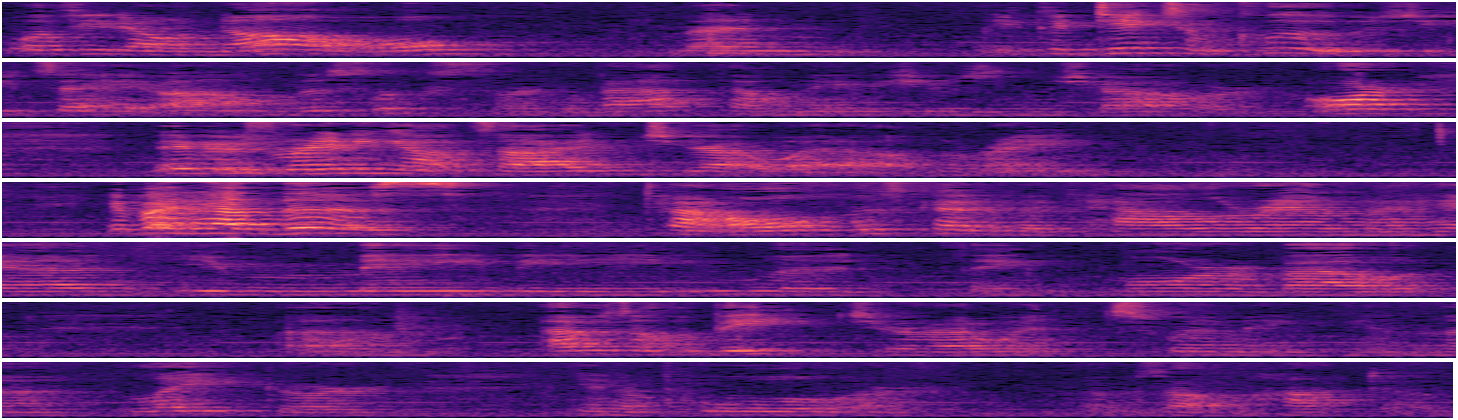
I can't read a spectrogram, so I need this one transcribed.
Well, if you don't know, then you could take some clues. You could say, oh, this looks like a bath towel. Maybe she was in the shower. Or maybe it was raining outside and she got wet out in the rain. If I'd had this towel, this kind of a towel around my head, you maybe would think more about um, I was on the beach or I went swimming in the lake or in a pool or I was out in the hot tub.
